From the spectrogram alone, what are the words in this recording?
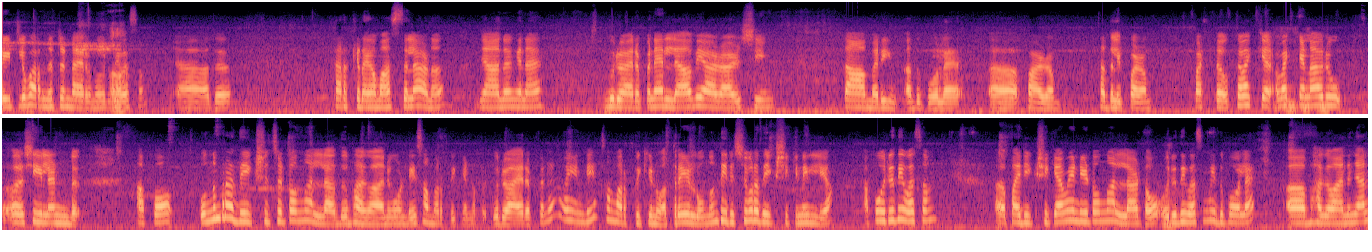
ഡേറ്റിൽ പറഞ്ഞിട്ടുണ്ടായിരുന്നു ഒരു. ദിവസം. അത് കർക്കിടക മാസത്തിലാണ്. ഞാനിങ്ങനെ ഗുരുവായൂരപ്പനെ എല്ലാ വ്യാഴാഴ്ചയും താമരയും അതുപോലെ പഴം കദളിപ്പഴം പട്ട് ഒക്കെ വെക്ക വെക്കണ ഒരു ശീലമുണ്ട്. അപ്പോൾ ഒന്നും പ്രതീക്ഷിച്ചിട്ടൊന്നും അല്ല അത് ഭഗവാന് കൊണ്ടേ സമർപ്പിക്കുന്നത് ഗുരുവായൂരപ്പന് വേണ്ടി സമർപ്പിക്കണു. അത്രയേ ഉള്ളൂ. ഒന്നും തിരിച്ചു പ്രതീക്ഷിക്കണില്ല. അപ്പോൾ ഒരു ദിവസം പരീക്ഷിക്കാൻ വേണ്ടിയിട്ടൊന്നും അല്ല കേട്ടോ ഒരു ദിവസം ഇതുപോലെ ഭഗവാന് ഞാൻ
